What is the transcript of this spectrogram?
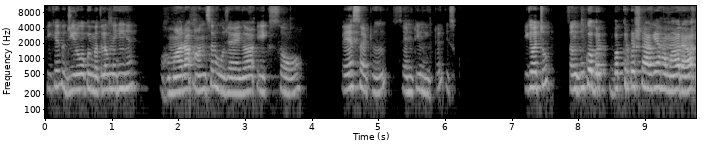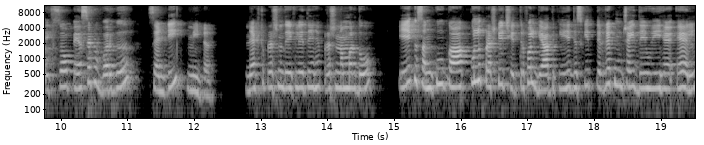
ठीक है? तो ज़ीरो का कोई मतलब नहीं है। तो हमारा आंसर हो जाएगा एक सौ पैंसठ सेंटीमीटर स्क्वायर। ठीक है बच्चों? शंकु का वक्र प्रश्न आ गया हमारा एक सौ पैंसठ वर्ग सेंटीमीटर। नेक्स्ट प्रश्न देख लेते हैं। प्रश्न नंबर दो। एक शंकु का कुल पृष्ठीय क्षेत्रफल ज्ञात कीजिए जिसकी तिरक ऊंचाई दी हुई है एल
